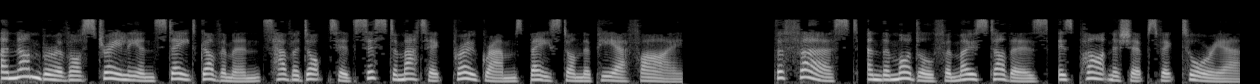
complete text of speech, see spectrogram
A number of Australian state governments have adopted systematic programs based on the PFI. The first, and the model for most others, is Partnerships Victoria.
